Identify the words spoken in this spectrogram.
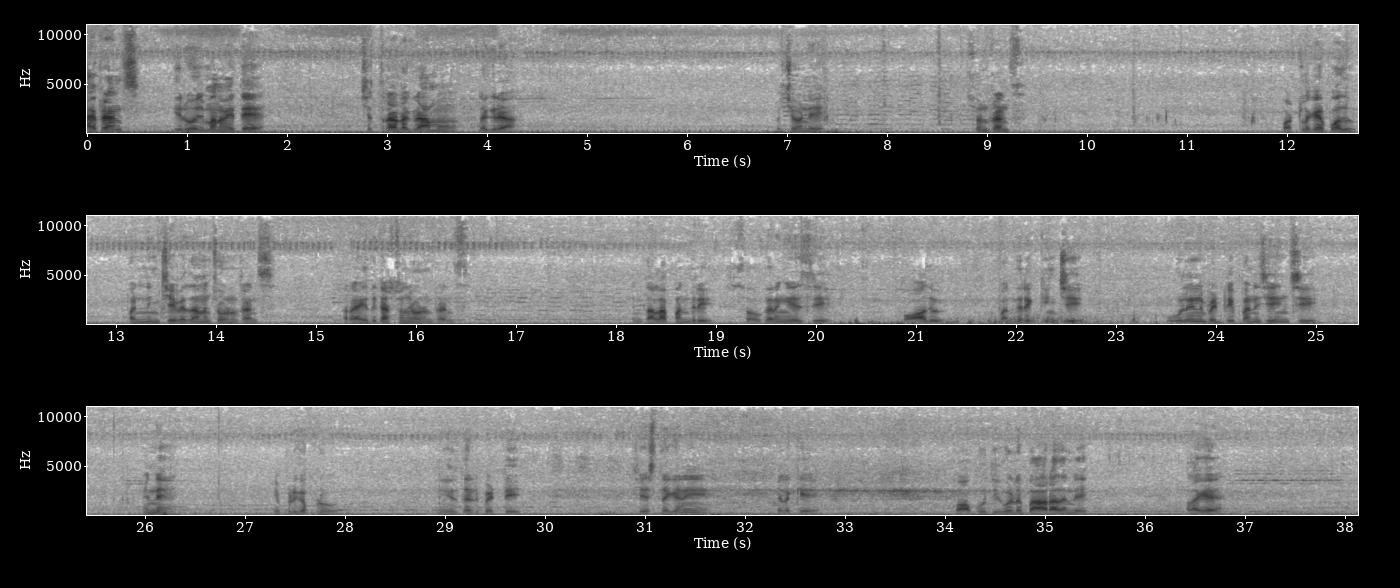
Hi friends ఈరోజు మనమైతే చిత్రాడ గ్రామం దగ్గర వచ్చామండి. చూడండి ఫ్రెండ్స్ పొట్లకాయ పాదు పండించే విధానం చూడండి ఫ్రెండ్స్. రైతు కష్టం చూడండి ఫ్రెండ్స్. ఇంతలా పందిరి సౌకర్యం వేసి పాదు పందిరి ఎక్కించి కూలీని పెట్టి పని చేయించి అండి ఎప్పటికప్పుడు నీరు తడి పెట్టి చేస్తే కానీ వీళ్ళకి కాపు దిగుబడి బాగా రాదండి. అలాగే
